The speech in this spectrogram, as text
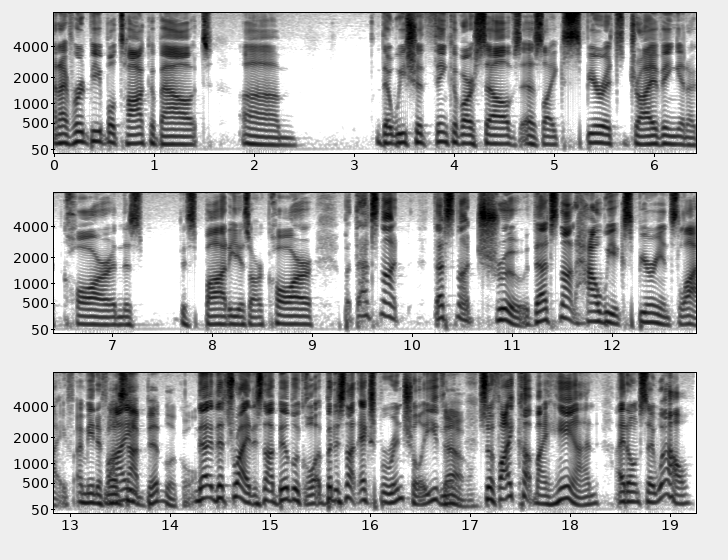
and I've heard people talk about. Um, that we should think of ourselves as like spirits driving in a car and this this body is our car but that's not that's not true that's not how we experience life i mean if well, i it's not biblical. No, that's right it's not biblical but it's not experiential either No. so if i cut my hand i don't say well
